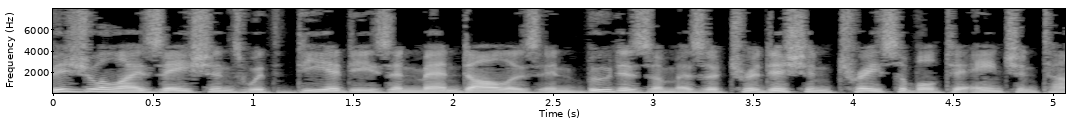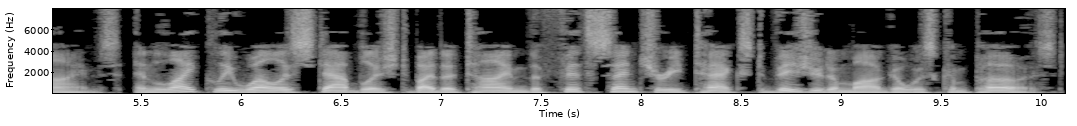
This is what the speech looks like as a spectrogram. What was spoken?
Visualizations with deities and mandalas in Buddhism is a tradition traceable to ancient times, and likely well established by the time the 5th century text Visuddhimagga was composed.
